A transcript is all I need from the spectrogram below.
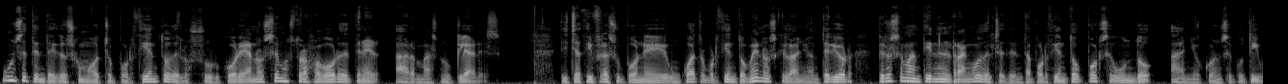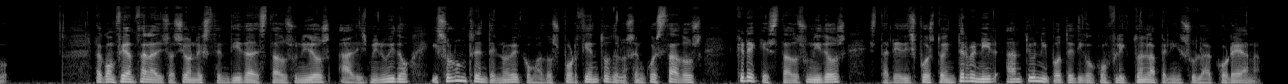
un 72,8% de los surcoreanos se mostró a favor de tener armas nucleares. Dicha cifra supone un 4% menos que el año anterior, pero se mantiene en el rango del 70% por segundo año consecutivo. La confianza en la disuasión extendida de Estados Unidos ha disminuido y solo un 39,2% de los encuestados cree que Estados Unidos estaría dispuesto a intervenir ante un hipotético conflicto en la península coreana.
